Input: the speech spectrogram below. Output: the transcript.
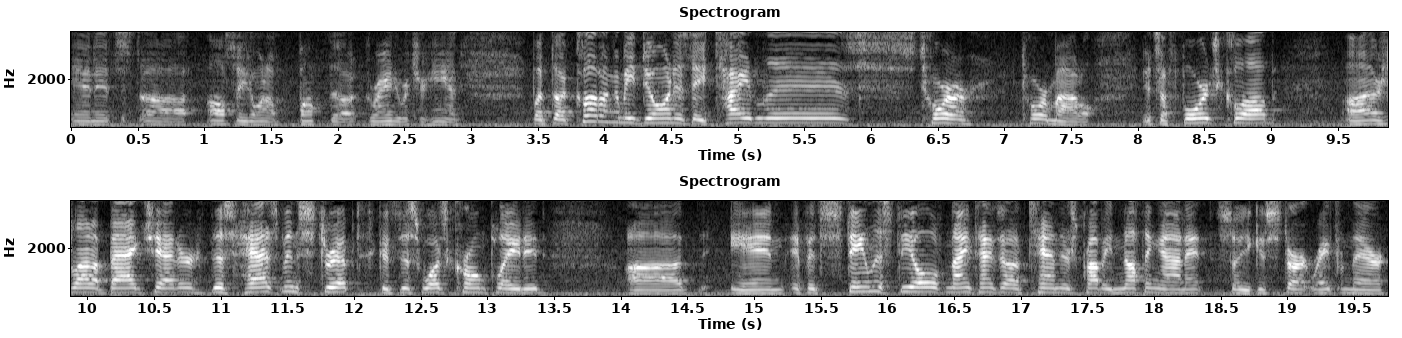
and it's uh, also you don't want to bump the grinder with your hand. But the club I'm going to be doing is a Titleist Tour Tour model. It's a forged club. Uh, there's a lot of bag chatter. This has been stripped because this was chrome plated. Uh, and if it's stainless steel, nine times out of 10, there's probably nothing on it. So you can start right from there.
